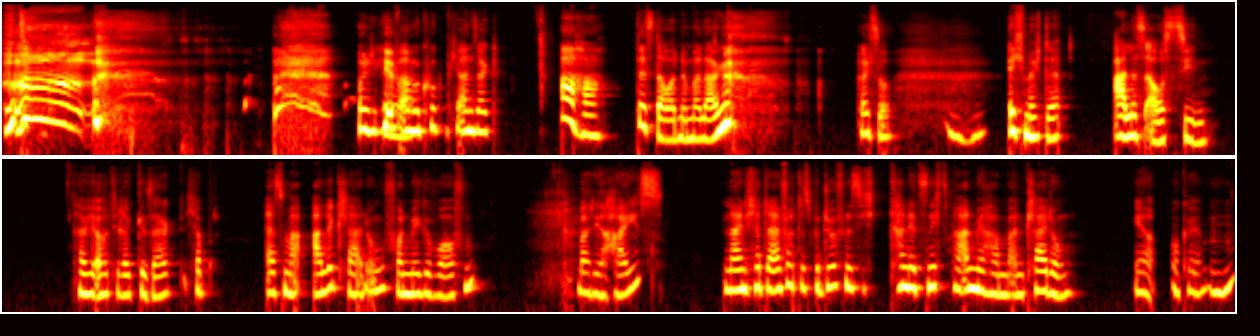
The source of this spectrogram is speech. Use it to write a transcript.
Und die Hebamme ja. guckt mich an und sagt, aha, das dauert nicht mehr lange. Also, mhm. ich möchte alles ausziehen. Habe ich auch direkt gesagt. Ich habe erstmal alle Kleidung von mir geworfen. War dir heiß? Nein, ich hatte einfach das Bedürfnis, ich kann jetzt nichts mehr an mir haben an Kleidung. Ja, okay. Mhm.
